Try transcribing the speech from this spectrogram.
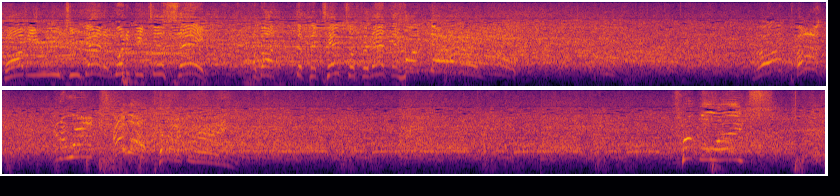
Bobby Roode, you got it. What did we just say about the potential for that to happen? Oh, Triple H!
